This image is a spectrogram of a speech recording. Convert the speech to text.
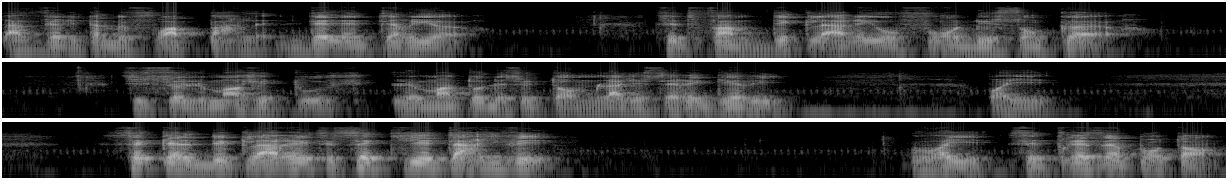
La véritable foi parle dès l'intérieur. Cette femme déclarait au fond de son cœur, si seulement je touche le manteau de cet homme-là, je serai guéri. Voyez, ce qu'elle déclarait, c'est ce qui est arrivé. Vous voyez, c'est très important.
